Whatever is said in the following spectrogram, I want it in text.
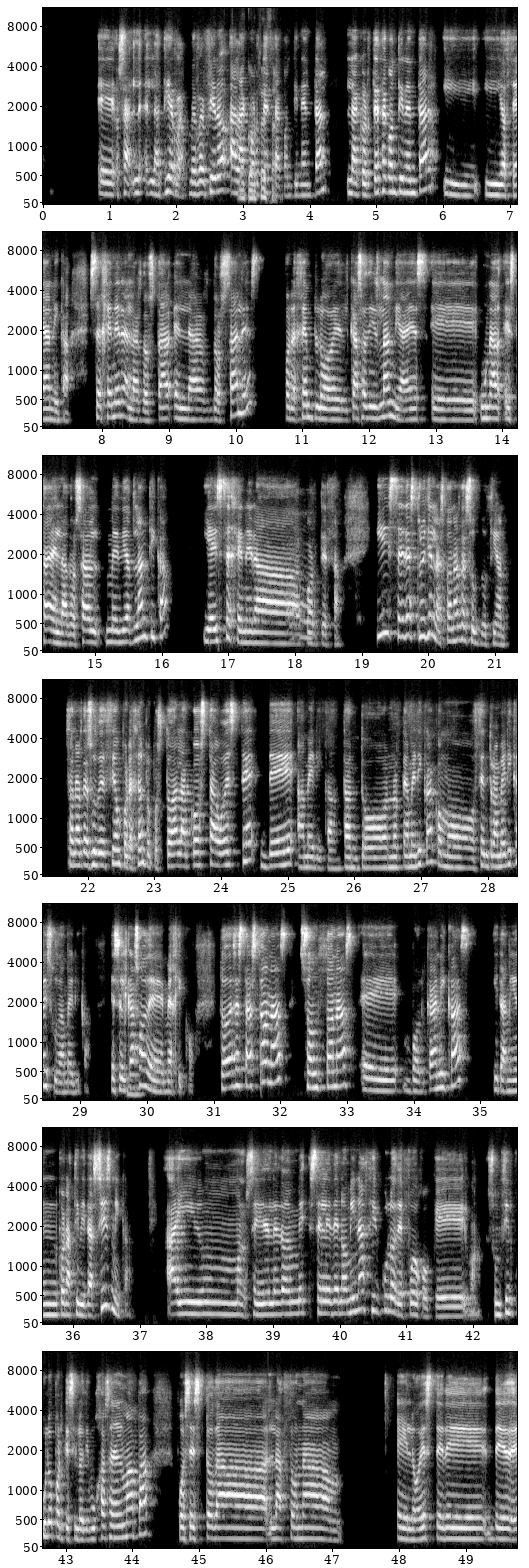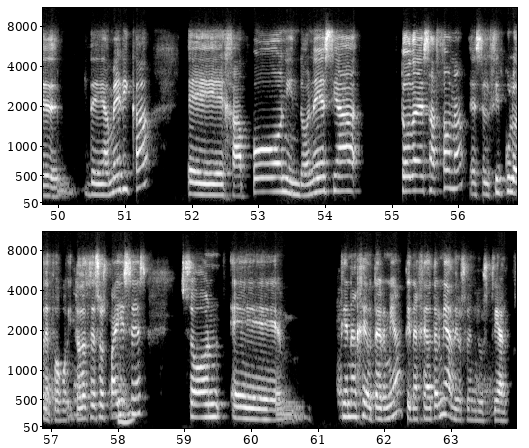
eh, o sea, la, Tierra, me refiero a la, corteza continental, la corteza continental y, oceánica. Se genera en las, en las, dorsales. Por ejemplo, el caso de Islandia es, eh, una, está en la dorsal medio atlántica y ahí se genera corteza. Y se destruyen las zonas de subducción. Zonas de subducción, por ejemplo, pues toda la costa oeste de América, tanto Norteamérica como Centroamérica y Sudamérica. Es el caso de México. Todas estas zonas son zonas eh, volcánicas y también con actividad sísmica. Hay bueno, se, le, denomina círculo de fuego, que es un círculo porque si lo dibujas en el mapa, pues es toda la zona, el oeste de, América, eh, Japón, Indonesia, toda esa zona es el círculo de fuego y todos esos países son, eh, tienen geotermia, tienen geotermia de uso industrial.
